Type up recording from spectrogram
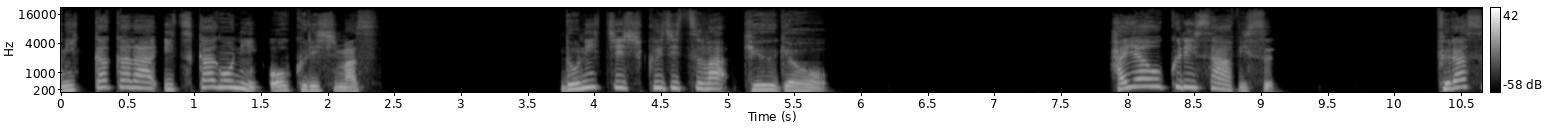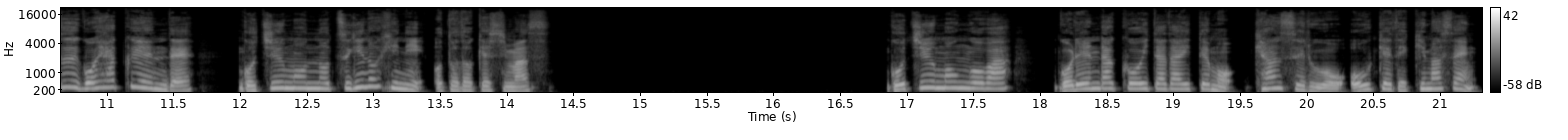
3日から5日後にお送りします。土日祝日は休業。早送りサービス。プラス500円でご注文の次の日にお届けします。ご注文後はご連絡をいただいてもキャンセルをお受けできません。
